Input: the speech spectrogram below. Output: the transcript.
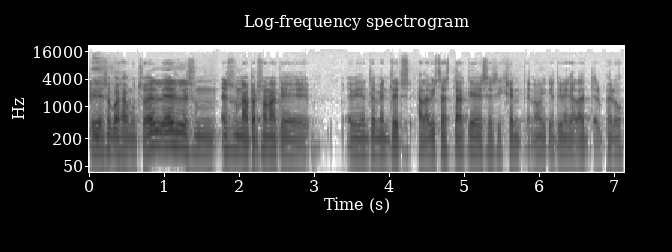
Sí, eso pasa mucho. Él, él es, un, es una persona que evidentemente a la vista está que es exigente ¿no? y que tiene carácter, pero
